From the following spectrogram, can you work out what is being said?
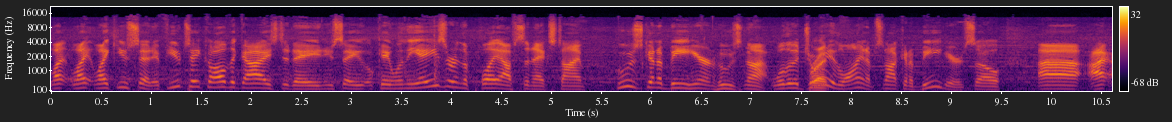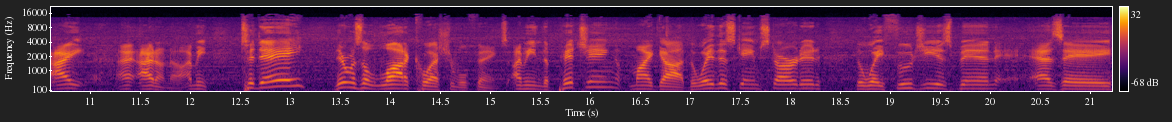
like, like like you said, if you take all the guys today and you say, okay, when the A's are in the playoffs the next time, who's going to be here and who's not? Well, the majority Right. of the lineup's not going to be here. So uh, I, I I I don't know. I mean, today there was a lot of questionable things. I mean, the pitching, my God, the way this game started, the way Fuji has been as a,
